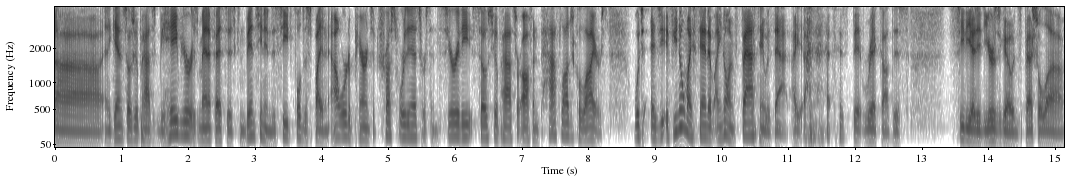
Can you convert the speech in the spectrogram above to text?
uh, and again, sociopathic behavior is manifested as convincing and deceitful despite an outward appearance of trustworthiness or sincerity. Sociopaths are often pathological liars, which, as you, if you know my stand up, I know I'm fascinated with that. I this bit Rick got this CD I did years ago in special. Uh,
